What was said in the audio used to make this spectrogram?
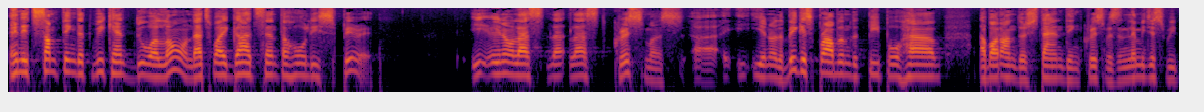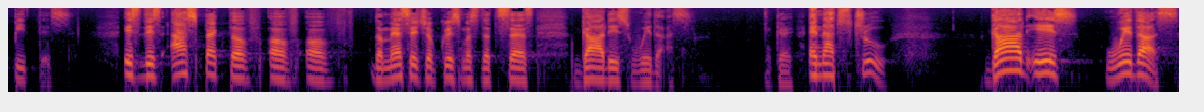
And it's something that we can't do alone. That's why God sent the Holy Spirit you know, last last Christmas, uh, you know, the biggest problem that people have about understanding Christmas, and let me just repeat this, is this aspect of of of the message of Christmas that says God is with us. Okay, and that's true. God is with us.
